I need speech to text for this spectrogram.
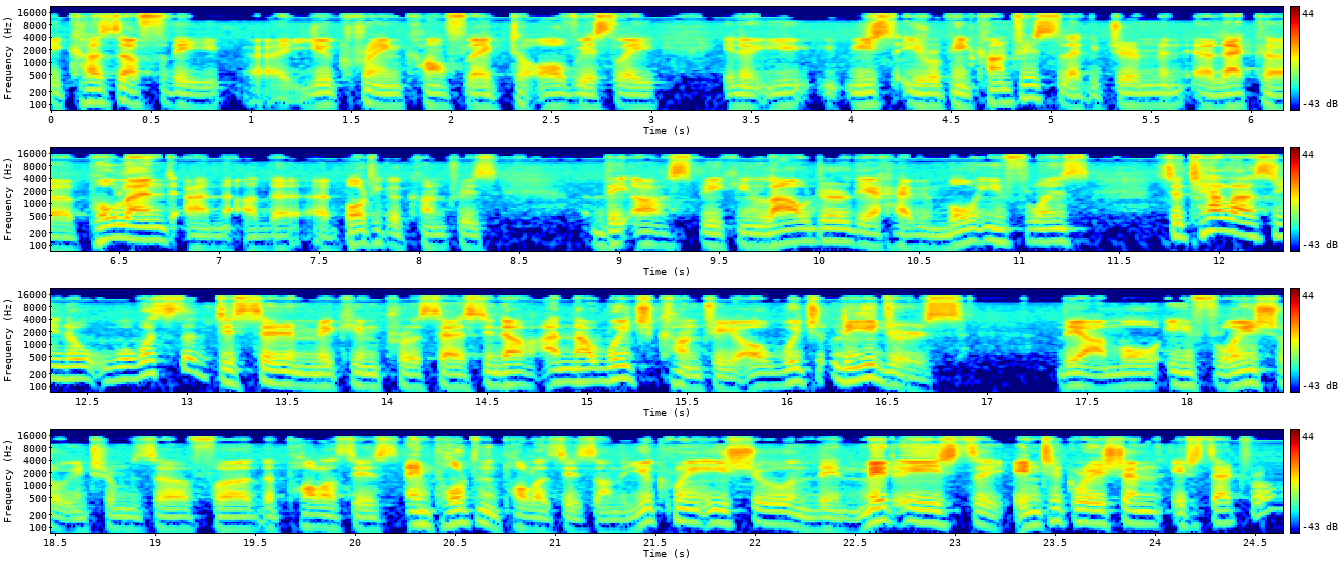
because of the Ukraine conflict, obviously. You know, East European countries like German, like Poland and other Baltic countries, they are speaking louder. They are having more influence. So tell us, you know, what's the decision-making process? You know, and now which country or which leaders they are more influential in terms of uh, the policies, important policies on the Ukraine issue and the Middle East integration, etc.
